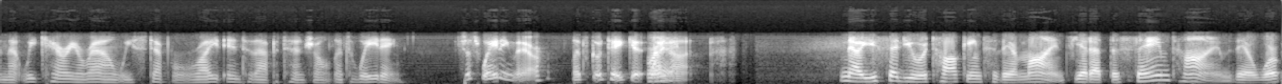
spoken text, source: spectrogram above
and that we carry around, we step right into that potential that's waiting. It's just waiting there. Let's go take it. Right. Why not? Now you said you were talking to their minds, yet at the same time they're work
